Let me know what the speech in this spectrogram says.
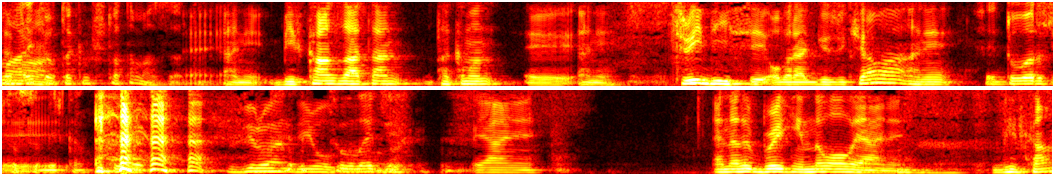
Motum hariç falan. o takım şut atamaz zaten. E, hani Birkan zaten takımın e, hani 3D'si olarak gözüküyor ama hani Şey duvar ustası Ee, Birkan. Zero and D oldu. Tuğlacı. yani another break in the wall yani. Birkan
